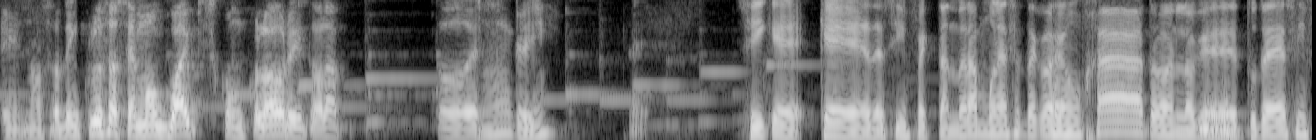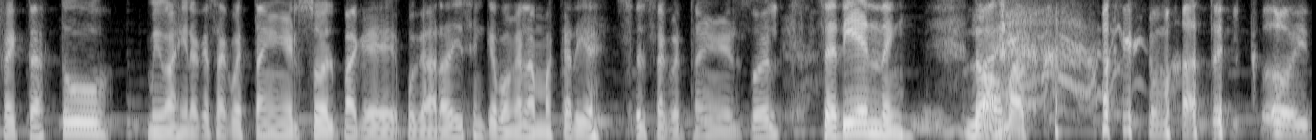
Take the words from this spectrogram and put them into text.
Sí, nosotros incluso hacemos wipes con cloro y toda la, todo eso. Ok. Sí, que, que desinfectando las muletas te coges un jato, en lo que tú te desinfectas tú. Me imagino que se acuestan en el sol para que, porque ahora dicen que pongan las mascarillas se acuestan en el sol, se tienden. No, más. que mate el COVID.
